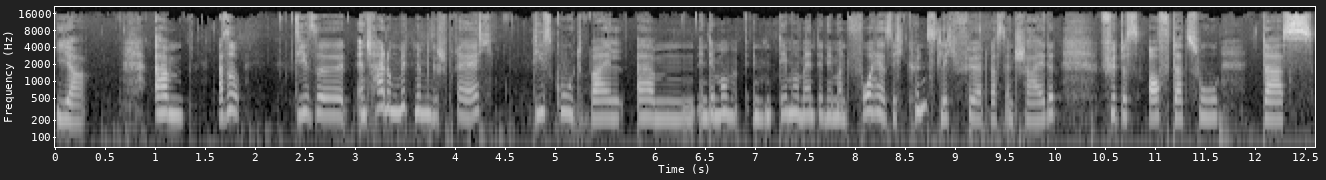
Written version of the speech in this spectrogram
Ja. Ähm, also diese Entscheidung mitten im Gespräch, die ist gut, weil ähm, in, dem in dem Moment, in dem man vorher sich künstlich für etwas entscheidet, führt es oft dazu, dass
